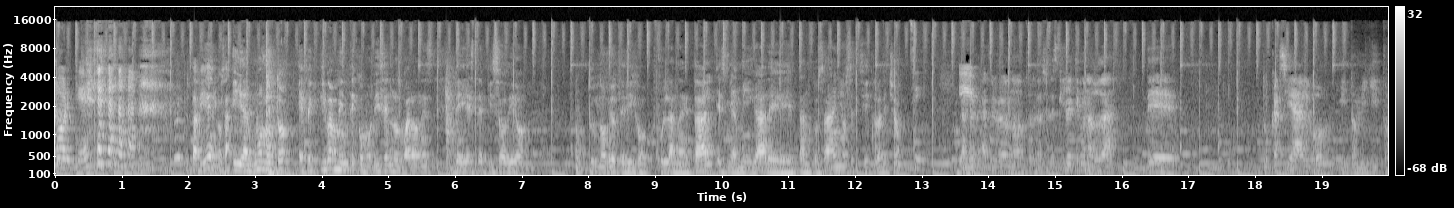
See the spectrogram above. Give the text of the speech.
Porque. Está bien, o sea, y en algún momento, efectivamente, como dicen los varones de este episodio, tu novio te dijo, fulana de tal, es mi amiga de tantos años, ¿sí? ¿Te lo ha dicho? sí. La Y. prim- al primero no, tu relación. Es que yo tengo una duda de tu casi algo y tu amiguito.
